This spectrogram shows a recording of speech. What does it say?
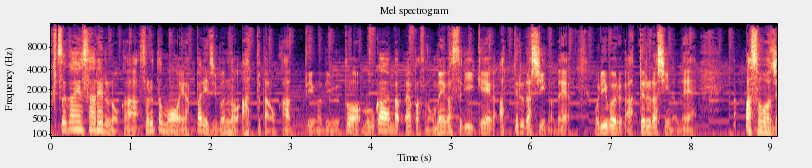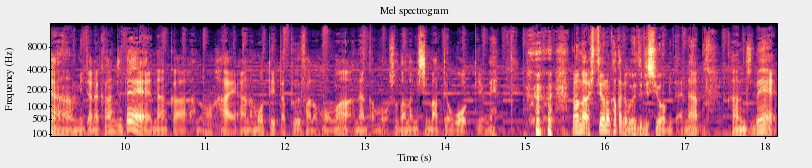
覆されるのか、それともやっぱり自分の合ってたのかっていうので言うと、僕はやっぱそのオメガ3系が合ってるらしいので、オリーブオイルが合ってるらしいので、やっぱそうじゃんみたいな感じで、なんか、あの、はい、あの、持っていったプーファの本は、なんかもう書棚にしまっておこうっていうね。なんなら必要な方にお譲りしようみたいな感じで、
